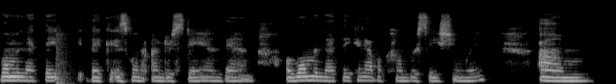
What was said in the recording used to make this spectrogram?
woman that they that is going to understand them, a woman that they can have a conversation with. Um,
